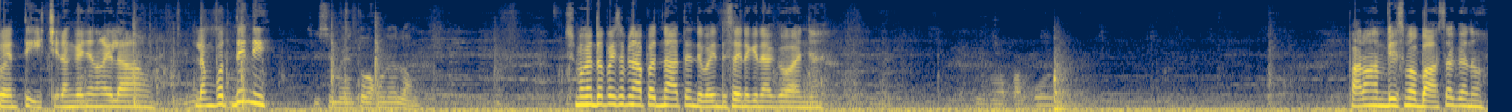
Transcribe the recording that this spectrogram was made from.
20 each. Ilang ganyan ang kailangan. Lambot din eh. Sisimento ako na lang. Mas maganda pa yung sa pinapad natin, di ba? Yung design na ginagawa niya. Parang ang bilis mabasag, ano?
